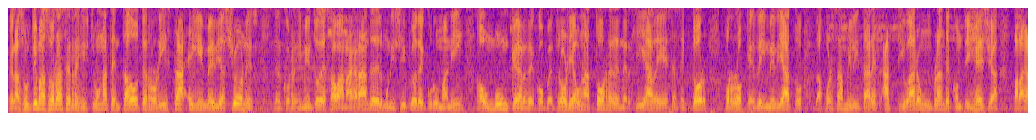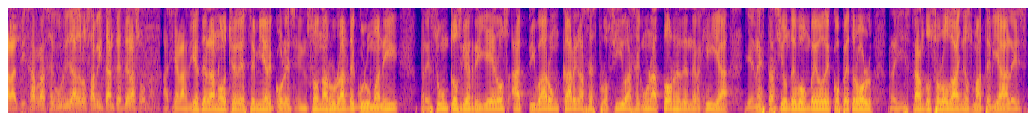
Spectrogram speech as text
En las últimas horas se registró un atentado terrorista en inmediaciones del corregimiento de Sabana Grande del municipio de Curumaní a un búnker de Copetrol y a una torre de energía de ese sector, por lo que de inmediato las fuerzas militares activaron un plan de contingencia para garantizar la seguridad de los habitantes de la zona. Hacia las 10 de la noche de este miércoles, en zona rural de Curumaní, presuntos guerrilleros activaron cargas explosivas en una torre de energía y en la estación de bombeo de Copetrol, registrando solo daños materiales.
